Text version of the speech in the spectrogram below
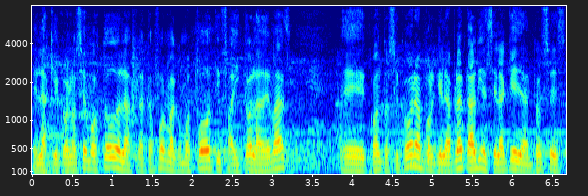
las que conocemos todos, las plataformas como Spotify y todas las demás, eh, cuánto se cobran, porque la plata alguien se la queda, entonces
